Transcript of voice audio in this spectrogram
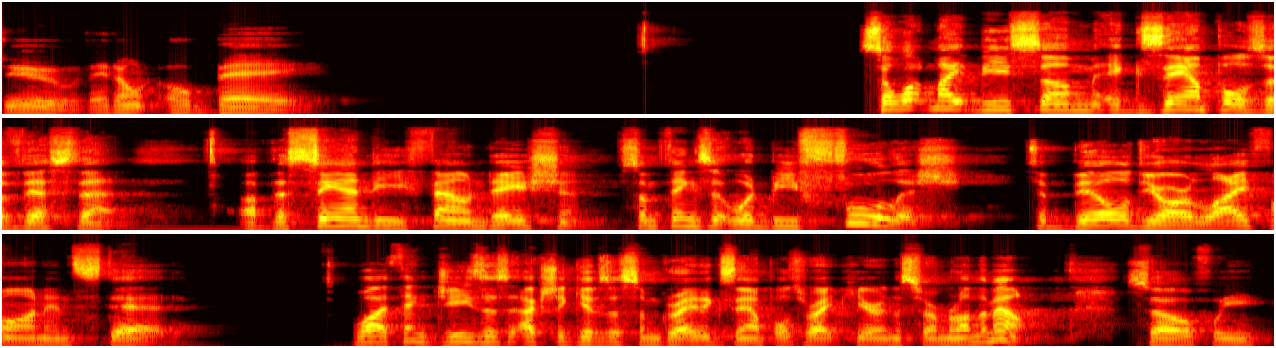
do. They don't obey. So, what might be some examples of this then? Of the sandy foundation? Some things that would be foolish to build your life on instead? Well, I think Jesus actually gives us some great examples right here in the Sermon on the Mount. So, if we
